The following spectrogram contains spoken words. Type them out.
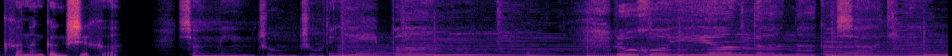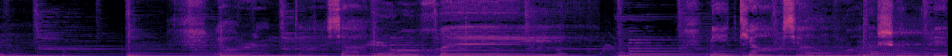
可能更适合。像命中注定一般，如火一样的那个夏天，撩人的夏日舞会，你跳向我的身边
